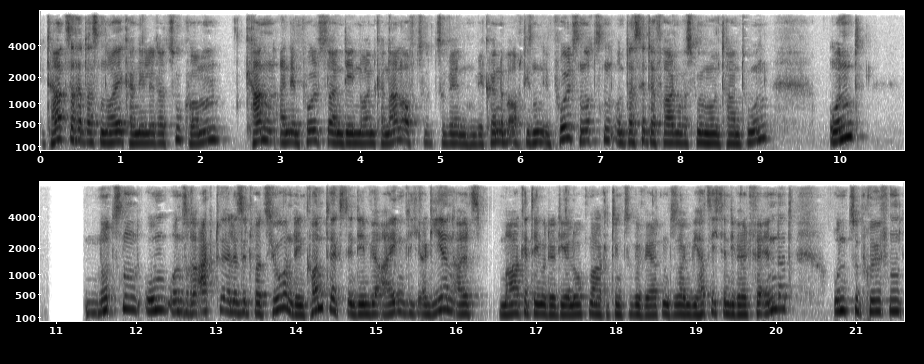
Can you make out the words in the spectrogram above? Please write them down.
die Tatsache, dass neue Kanäle dazukommen, kann ein Impuls sein, den neuen Kanal aufzuwenden. Wir können aber auch diesen Impuls nutzen und das hinterfragen, was wir momentan tun und nutzen, um unsere aktuelle Situation, den Kontext, in dem wir eigentlich agieren, als Marketing oder Dialogmarketing zu bewerten, zu sagen, wie hat sich denn die Welt verändert und zu prüfen,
